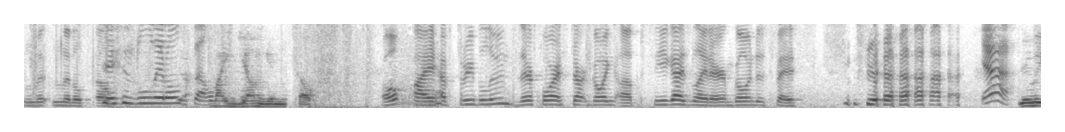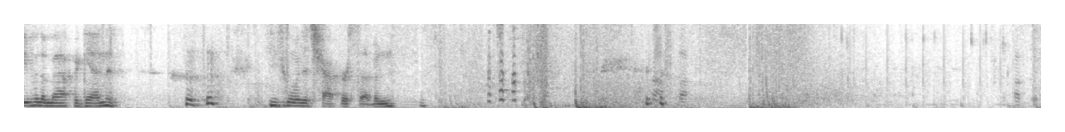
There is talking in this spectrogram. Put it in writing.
Li- little self. his little Yes, self. My youngin' self. Oh, I have three balloons, therefore I start going up. See you guys later. I'm going to space. Yeah. You're leaving the map again. He's going to chapter seven. Oh fuck. Fuck this.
